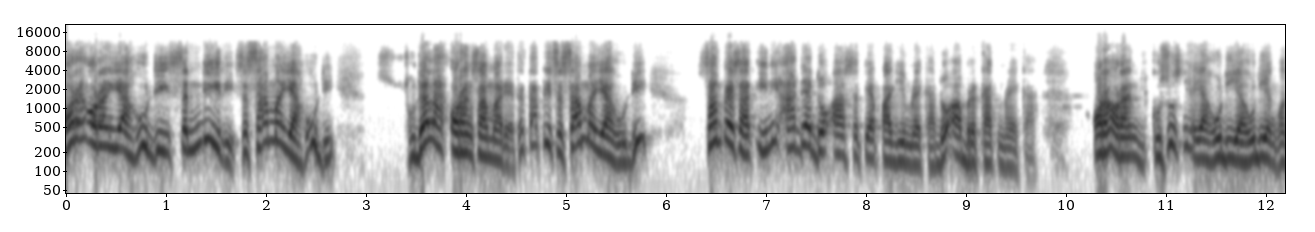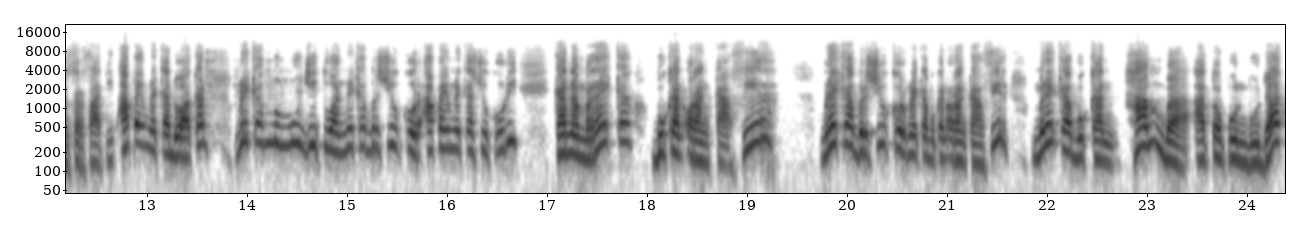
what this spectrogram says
orang-orang Yahudi sendiri, sesama Yahudi, Sudahlah orang Samaria, tetapi sesama Yahudi sampai saat ini ada doa setiap pagi mereka, doa berkat mereka. Orang-orang khususnya Yahudi-Yahudi yang konservatif. Apa yang mereka doakan? Mereka memuji Tuhan, mereka bersyukur. Apa yang mereka syukuri? Karena mereka bukan orang kafir, mereka bersyukur mereka bukan orang kafir, mereka bukan hamba ataupun budak,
